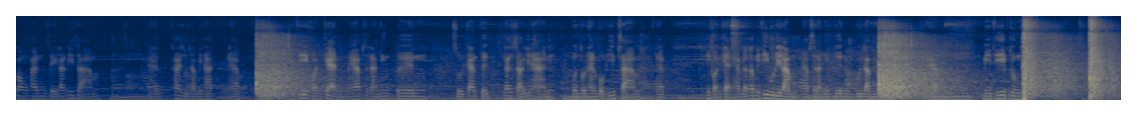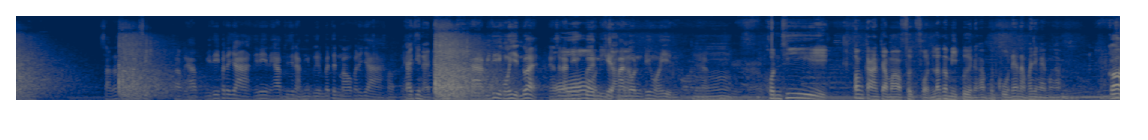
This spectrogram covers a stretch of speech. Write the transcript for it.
กองพันเสกรักที่3อืมนะค่ายสุชาพิทักษ์นะครับมีที่ขอนแก่นนะครับ สนามยิงปืน ศูนย์การฝึกนักศึกษาวิทหารมณฑลทหารบกที่23นะครับที่ขอนแก่นครับแล้วก็มีที่บุรีรัมย์นะครับ สนามยิงปืนบุรีรัมย์ยูไนเต็ดนะครับมีที่ปทุมธานีนะครับสามสถาบันสิบนะครับมีที่พัทยาที่นี่นะครับที่สนามยิงปืนแบตเทิลเมาส์พัทยาครับนะใกคล้รับที่ไหนไปที่นั่นนะอ่ามีที่หัวหินด้วยนะสนามยิงปืนโอ้ดีเกียรจัติงมานนท์ที่หัวหินนะครับอืม คนที่ต้องการจะมาฝึกฝนแล้วก็มีปืนนะครับ คุณครูแนะนำเขายังไงบ้างครับ ก็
